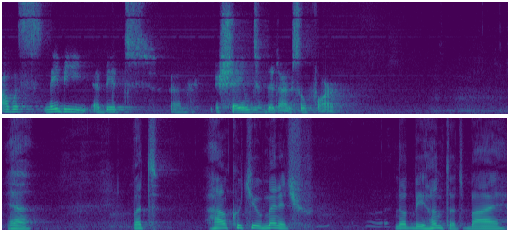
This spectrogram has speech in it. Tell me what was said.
I was maybe a bit um, ashamed that I'm so far. Yeah. But how could you manage not be hunted by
